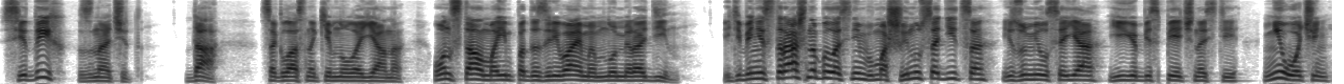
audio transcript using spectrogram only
«Седых, значит?» «Да», согласно кивнула Яна. Он стал моим подозреваемым номер один. «И тебе не страшно было с ним в машину садиться?» – изумился я ее беспечности. «Не очень.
